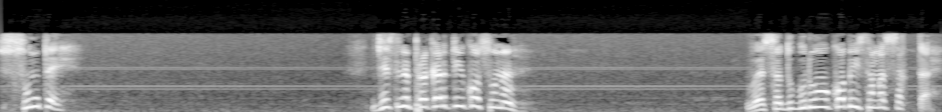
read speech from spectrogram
सुनते जिसने प्रकृति को सुना है, वह सदगुरुओं को भी समझ सकता है,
